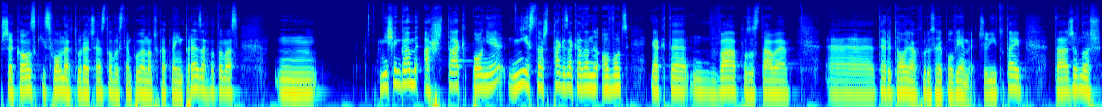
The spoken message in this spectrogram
przekąski słone, które często występują na przykład na imprezach, natomiast mm, nie sięgamy aż tak po nie, nie jest to aż tak zakazany owoc, jak te dwa pozostałe e, terytoria, o których sobie powiemy. Czyli tutaj ta żywność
